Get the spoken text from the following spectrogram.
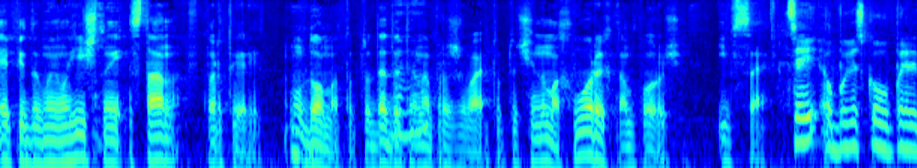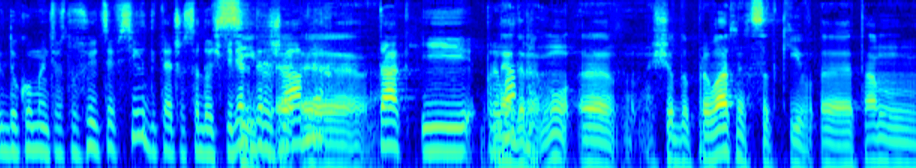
епідеміологічний стан в квартирі, ну вдома, тобто де дитина проживає, тобто чи нема хворих там поруч, і все. Цей обов'язковий перелік документів стосується всіх дитячих садочків, як державних, е, так і приватних. Не, ну, е, щодо приватних садків, е, там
